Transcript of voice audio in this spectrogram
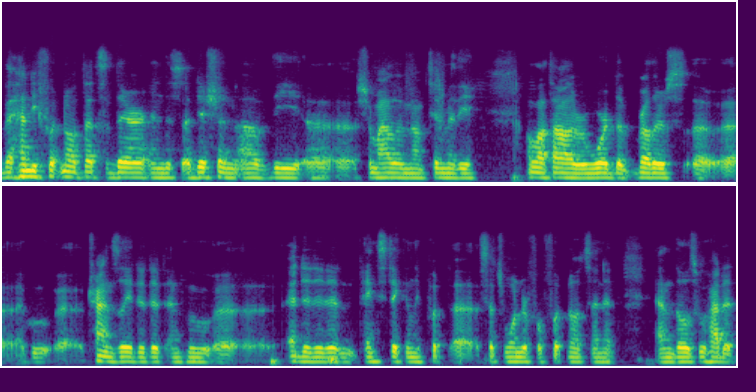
the handy footnote that's there in this edition of the Shama'il Imam Tirmidhi, Allah Ta'ala reward the brothers uh, uh, who uh, translated it and who edited it and painstakingly put such wonderful footnotes in it, and those who had it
